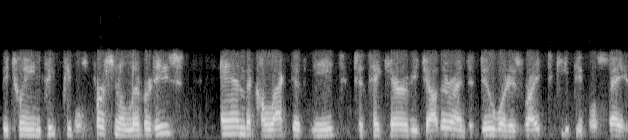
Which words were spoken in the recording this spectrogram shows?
between pe- people's personal liberties and the collective need to take care of each other and to do what is right to keep people safe.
